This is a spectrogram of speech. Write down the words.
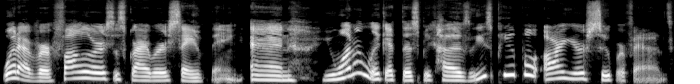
whatever, follower, subscriber, same thing. And you want to look at this because these people are your super fans.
